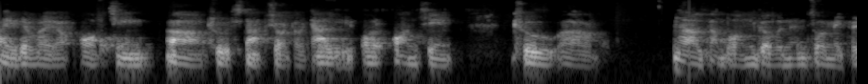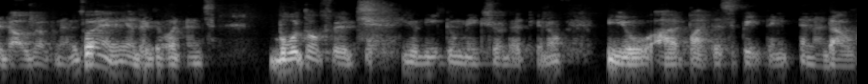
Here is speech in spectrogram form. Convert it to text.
either via off-chain uh, through Snapshot or Tally or on-chain through uh, uh, Compound governance or MakerDAO governance or any other governance, both of which you need to make sure that you know you are participating in a DAO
